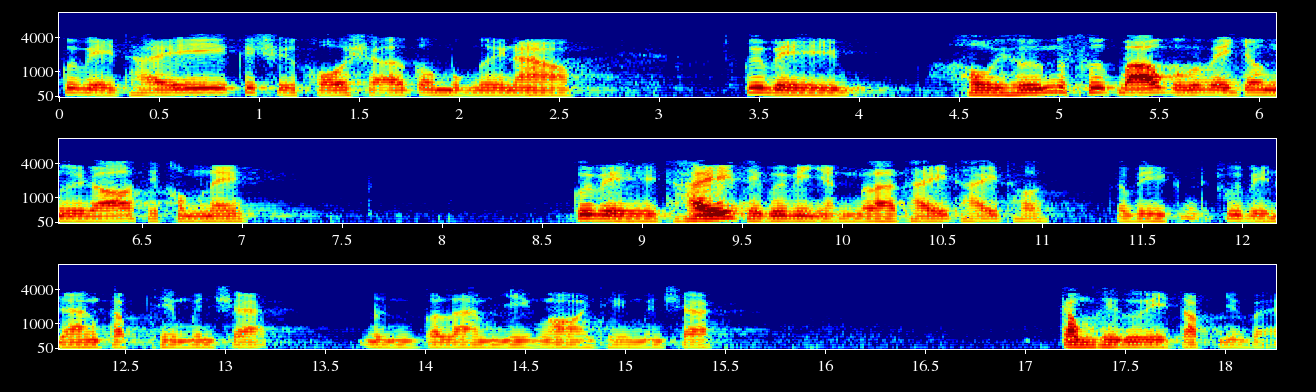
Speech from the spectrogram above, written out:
quý vị thấy cái sự khổ sở của một người nào quý vị hồi hướng cái phước báo của quý vị cho người đó thì không nên. Quý vị thấy thì quý vị nhận là thấy thấy thôi tại vì quý vị đang tập thiền minh sát, đừng có làm gì ngoài thiền minh sát. Trong khi quý vị tập như vậy,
